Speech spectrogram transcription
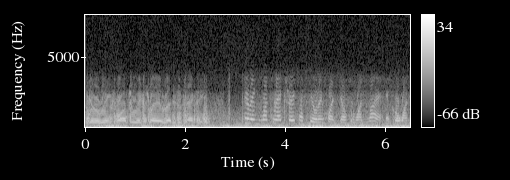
Zero rings, 1 2 X-ray, ready to taxi. Zero rings, 1 2 X-ray, taxi holding point Delta 1 via Echo 1,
